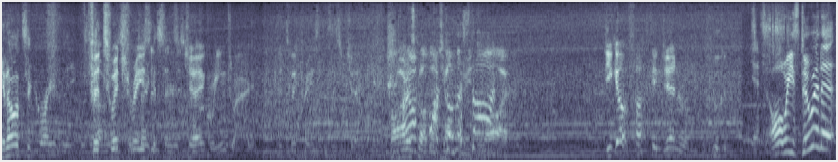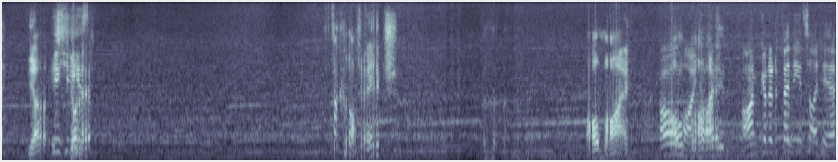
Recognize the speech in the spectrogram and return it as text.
You know it's a great league. For none of us Twitch will take it reasons, it's a joke. Green flag. For Twitch reasons, it's a joke. Ryder's got the jump on his lie. You got fucked in general. Yes. Oh, he's doing it! Yeah, it's He's- got it. Fuck off, Edge. oh my. Oh, Oh my my. god. I'm gonna defend the inside here.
